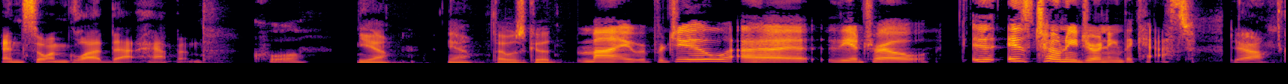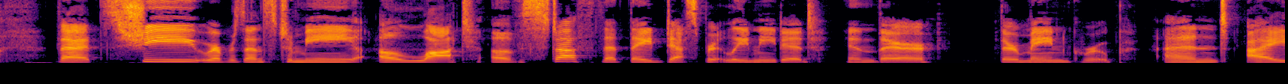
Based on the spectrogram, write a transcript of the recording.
And so I'm glad that happened. Cool. Yeah. Yeah, that was good. My River Do, uh, the intro is, is Toni joining the cast. Yeah. that she represents to me a lot of stuff that they desperately needed in their their main group. And I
